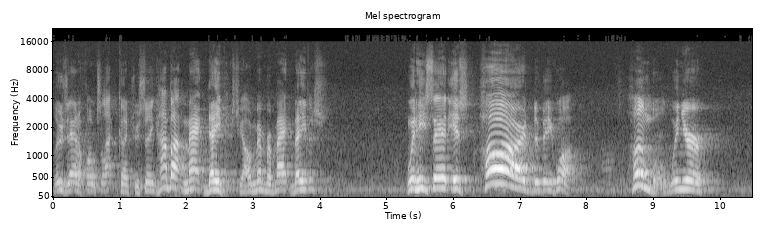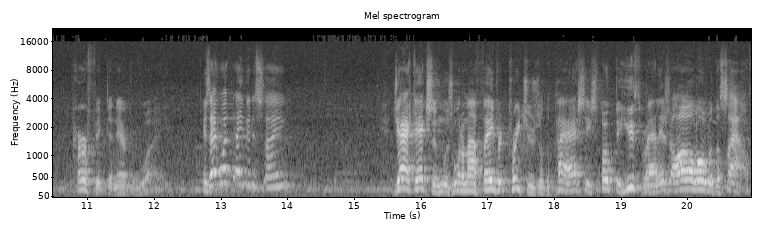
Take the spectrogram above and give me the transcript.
Louisiana folks like country singing. How about Mac Davis? Y'all remember Mac Davis? When he said, It's hard to be what? humble when you're perfect in every way. Is that what David is saying? Jack Exum was one of my favorite preachers of the past. He spoke to youth rallies all over the South.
